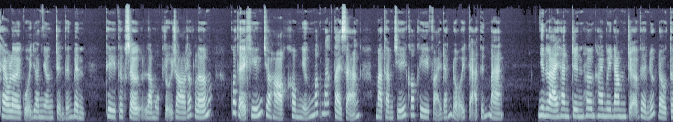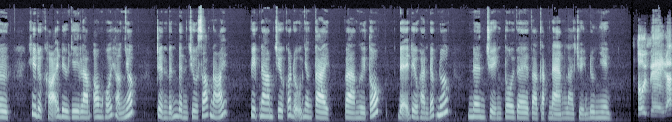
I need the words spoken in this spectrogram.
theo lời của doanh nhân Trịnh Vĩnh Bình, thì thực sự là một rủi ro rất lớn, có thể khiến cho họ không những mất mát tài sản mà thậm chí có khi phải đánh đổi cả tính mạng. Nhìn lại hành trình hơn 20 năm trở về nước đầu tư, khi được hỏi điều gì làm ông hối hận nhất, Trịnh Vĩnh Bình chua sót nói, Việt Nam chưa có đủ nhân tài và người tốt để điều hành đất nước, nên chuyện tôi về và gặp nạn là chuyện đương nhiên. Tôi về đó,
